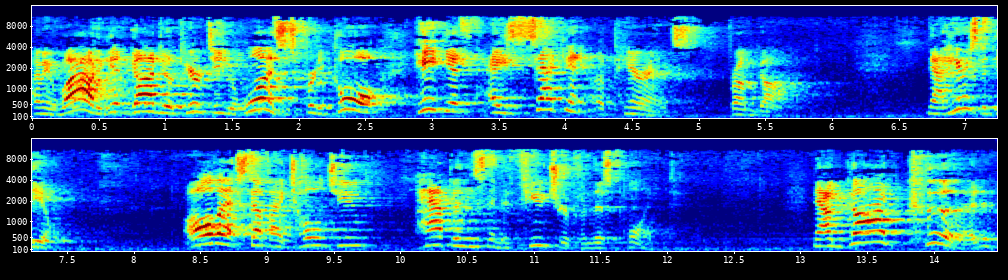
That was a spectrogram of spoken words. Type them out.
I mean, wow, to get God to appear to you once is pretty cool. He gets a second appearance from God. Now, here's the deal all that stuff I told you happens in the future from this point. Now, God could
